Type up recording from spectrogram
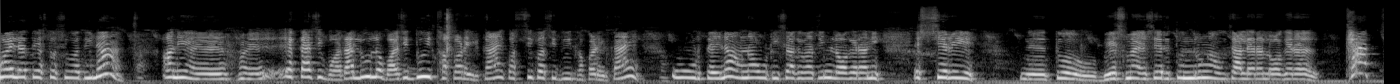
मैले त्यस्तो सोधिनँ अनि एक्कासी भदा लुलो भएपछि दुई थप्पड हिर्काएँ कसी कसी दुई थप्पड हिर्काएँ। ऊ उठ्दैन नउठिसकेपछि नि लगेर नि यसरी त्यो भेषमा यसरी तुन्द्रुङ उचालेर लगेर थ्याच्च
